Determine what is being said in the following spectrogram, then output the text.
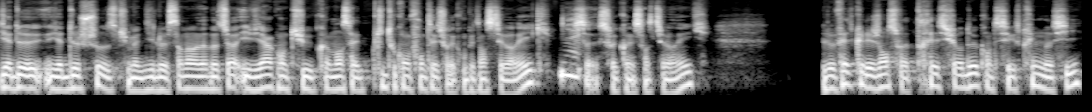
il y a deux il y a deux choses. Tu m'as dit le syndrome d'imposteur, il vient quand tu commences à être plutôt confronté sur les compétences théoriques, sur les connaissances théoriques. Le fait que les gens soient très sûrs d'eux quand ils s'expriment aussi,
